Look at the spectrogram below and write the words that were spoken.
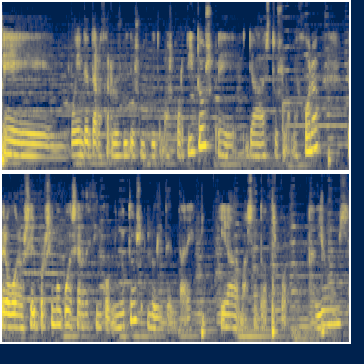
Eh, voy a intentar hacer los vídeos un poquito más cortitos, eh, ya esto es una mejora, pero bueno, si el próximo puede ser de 5 minutos, lo intentaré. Y nada más entonces por Adiós.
